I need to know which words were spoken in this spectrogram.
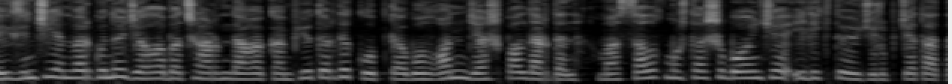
Сегизинчи январь күнү жалал абад шаарындагы компьютердик клубда болгон жаш балдардын массалык мушташы боюнча иликтөө жүрүп жатат.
